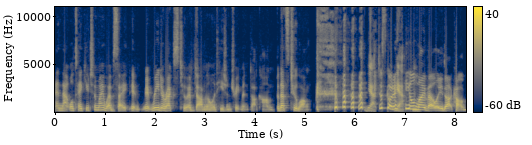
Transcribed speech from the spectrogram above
And that will take you to my website. It, it redirects to abdominaladhesiontreatment.com, but that's too long. yeah. Just go to yeah. healmybelly.com.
